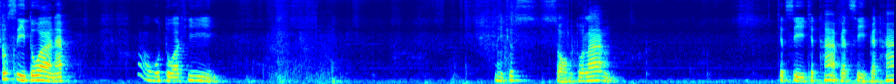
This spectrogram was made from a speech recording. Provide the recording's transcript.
ชุดสี่ตัวนะครับ เอาตัวที่ ในชุดสองตัวล่างเจ็ดสี่เจ็ดห้าแปดสี่แปดห้า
